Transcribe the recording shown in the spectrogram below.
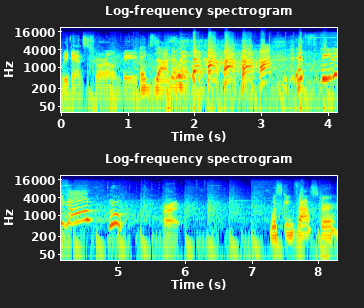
We dance to our own beat. Exactly. it's speeding up! Woo! Alright. Whisking faster.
